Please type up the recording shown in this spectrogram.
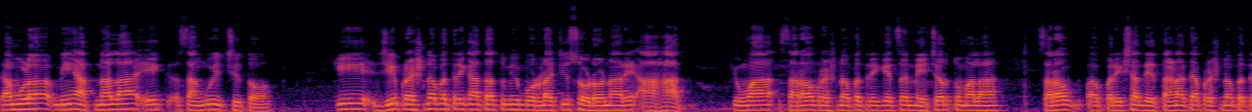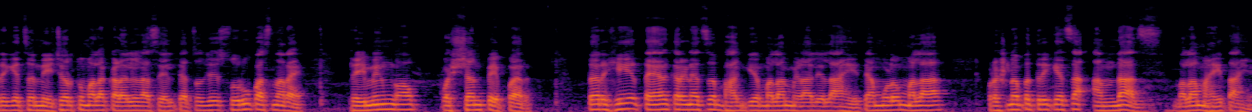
त्यामुळं मी आपणाला एक सांगू इच्छितो की जी प्रश्नपत्रिका आता तुम्ही बोर्डाची सोडवणारे आहात किंवा सराव प्रश्नपत्रिकेचं नेचर तुम्हाला सराव परीक्षा देताना त्या प्रश्नपत्रिकेचं नेचर तुम्हाला कळलेलं असेल त्याचं जे स्वरूप असणार आहे फ्रेमिंग ऑफ क्वेश्चन पेपर तर हे तयार करण्याचं भाग्य मला मिळालेलं आहे. त्यामुळं मला प्रश्नपत्रिकेचा अंदाज मला माहीत आहे.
